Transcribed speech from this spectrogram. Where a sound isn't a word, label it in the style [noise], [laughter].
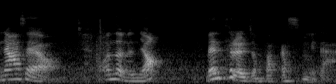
안녕하세요. 자, 오늘은요 멘트를 좀 바꿨습니다.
